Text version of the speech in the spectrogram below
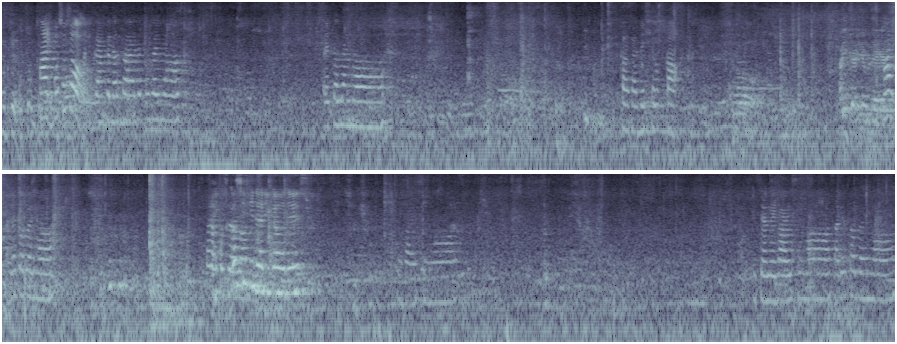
どうでしょうかはい、ご少々お時間ください。ありがとうございます。ありがとうございます。いかがでしょうか？はい、大丈夫です。はい、ありがとうございます。ただこちら少し左側ですお願いします。お願いします。ありがとうございます。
